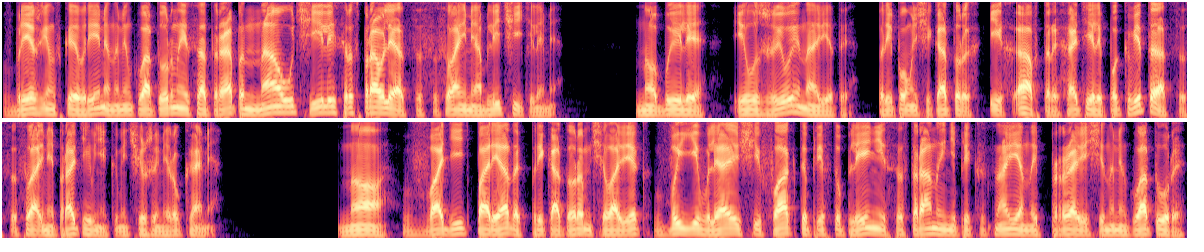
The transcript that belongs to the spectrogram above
В брежневское время номенклатурные сатрапы научились расправляться со своими обличителями. Но были и лживые наветы, при помощи которых их авторы хотели поквитаться со своими противниками чужими руками. Но вводить порядок, при котором человек, выявляющий факты преступлений со стороны неприкосновенной правящей номенклатуры,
